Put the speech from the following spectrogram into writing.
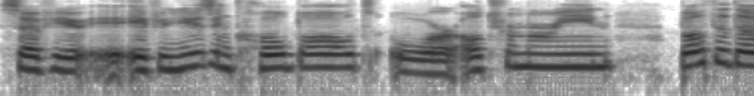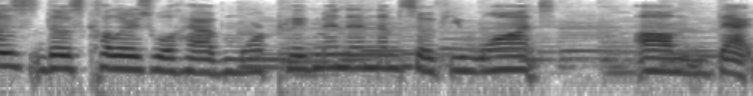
So if you if you're using cobalt or ultramarine, both of those those colors will have more pigment in them. So if you want um, that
